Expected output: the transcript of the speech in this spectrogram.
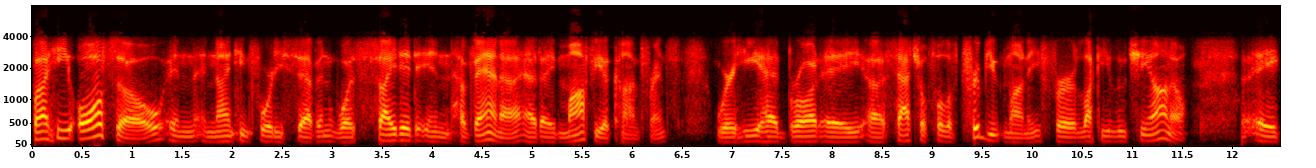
But he also, in, in 1947, was sighted in Havana at a mafia conference where he had brought a uh, satchel full of tribute money for Lucky Luciano, a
